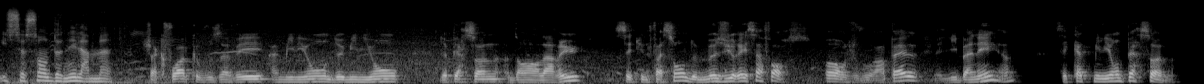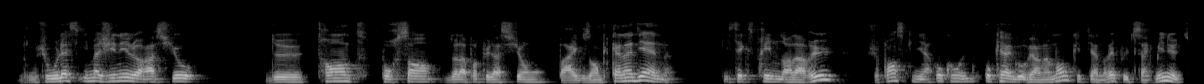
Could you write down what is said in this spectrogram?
ils se sont donné la main. Chaque fois que vous avez un million, deux millions de personnes dans la rue, c'est une façon de mesurer sa force. Or, je vous rappelle, les Libanais, hein, c'est 4 millions de personnes. Donc, je vous laisse imaginer le ratio de 30% de la population, par exemple canadienne, qui s'exprime dans la rue. Je pense qu'il n'y a aucun, aucun gouvernement qui tiendrait plus de 5 minutes.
